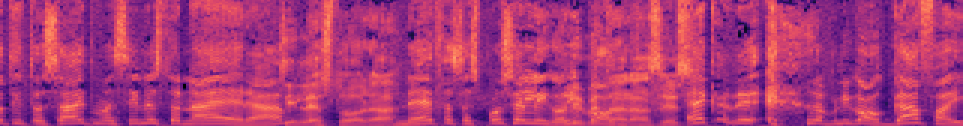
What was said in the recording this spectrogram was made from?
ότι το site μας είναι στον αέρα. Τι λες τώρα; Ναι, θα σας πω σε λίγο. Μη λοιπόν, με ταράζεις. έκανε. θα πνιγώ. Γκάφα η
